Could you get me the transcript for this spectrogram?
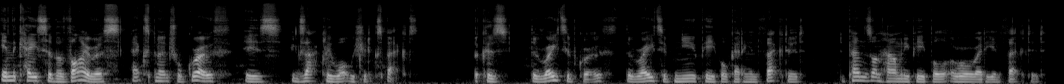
In the case of a virus, exponential growth is exactly what we should expect because the rate of growth, the rate of new people getting infected, depends on how many people are already infected.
